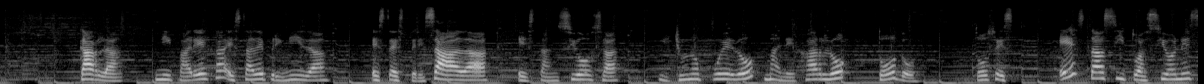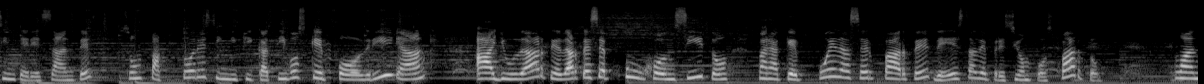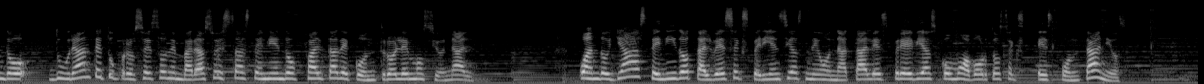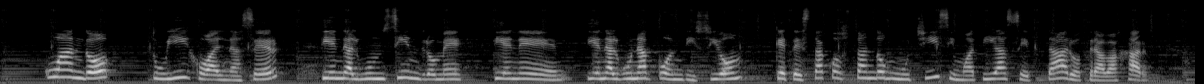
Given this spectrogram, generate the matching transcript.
Carla, mi pareja está deprimida, está estresada, está ansiosa y yo no puedo manejarlo todo. Entonces, estas situaciones interesantes son factores significativos que podrían ayudarte, darte ese pujoncito para que puedas ser parte de esta depresión postparto. Cuando durante tu proceso de embarazo estás teniendo falta de control emocional, cuando ya has tenido tal vez experiencias neonatales previas como abortos espontáneos, cuando tu hijo al nacer tiene algún síndrome, tiene, tiene alguna condición que te está costando muchísimo a ti aceptar o trabajar.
